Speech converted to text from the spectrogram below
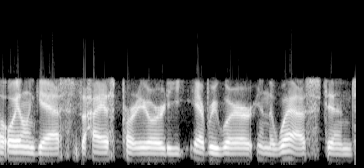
Oil and gas is the highest priority everywhere in the West, and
